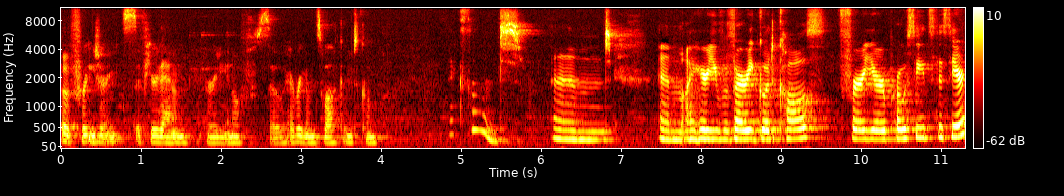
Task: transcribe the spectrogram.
of free drinks if you're down early enough. So everyone's welcome to come. Excellent. And Um, I hear you have a very good cause for your proceeds this year.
